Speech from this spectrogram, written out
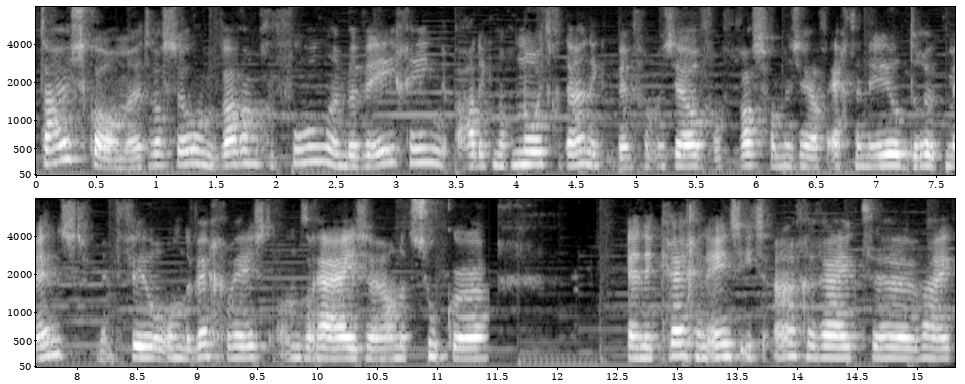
Thuiskomen. Het was zo'n warm gevoel, een beweging. Had ik nog nooit gedaan. Ik ben van mezelf, of was van mezelf, echt een heel druk mens. Ik ben veel onderweg geweest, aan het reizen, aan het zoeken. En ik kreeg ineens iets aangereikt uh, waar ik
